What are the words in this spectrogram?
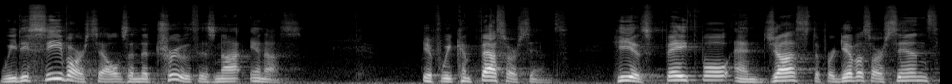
we deceive ourselves, and the truth is not in us. If we confess our sins, he is faithful and just to forgive us our sins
